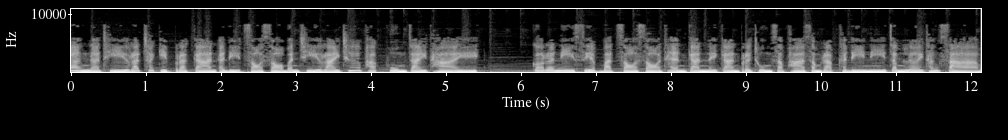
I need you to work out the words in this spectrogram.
นางนาทีรัชกิจประการอดีตสสบัญชีรายชื่อพักภูมิใจไทย กรณีเสียบบัตรสสแทนกันในการประชุมสภาสำหรับคดีนี้จำเลยทั้งสาม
